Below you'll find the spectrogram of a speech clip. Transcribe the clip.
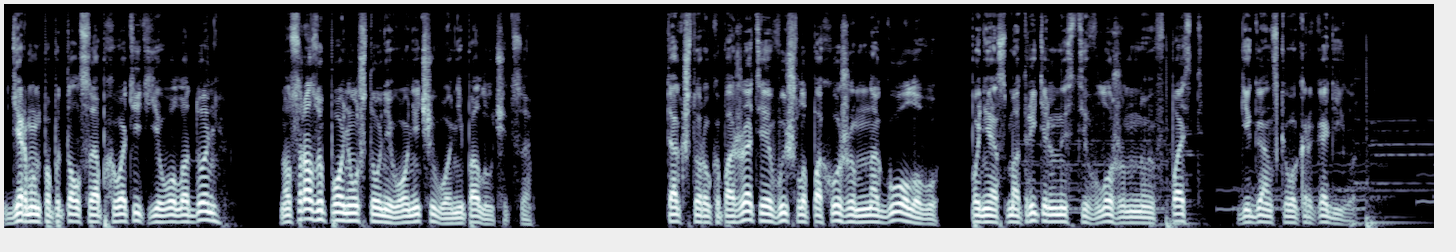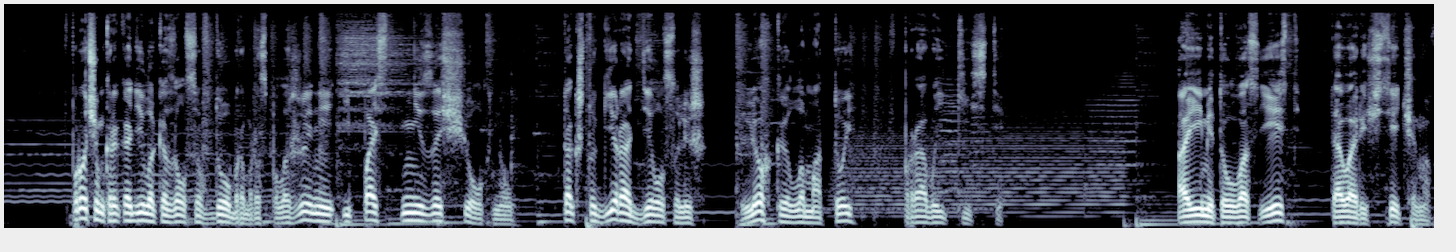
Герман попытался обхватить его ладонь, но сразу понял, что у него ничего не получится. Так что рукопожатие вышло похожим на голову, по неосмотрительности вложенную в пасть гигантского крокодила. Впрочем, крокодил оказался в добром расположении и пасть не защелкнул, так что Гера отделался лишь легкой ломотой в правой кисти. «А имя-то у вас есть, товарищ Сеченов?»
